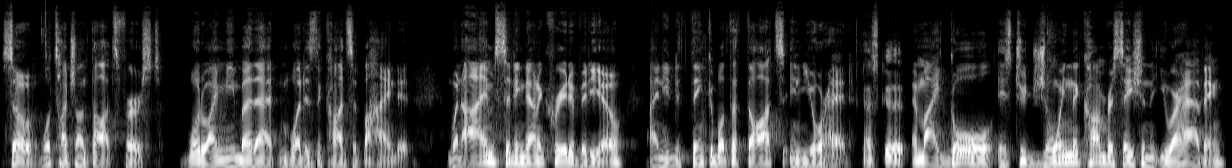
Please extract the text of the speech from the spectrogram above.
So we'll touch on thoughts first. What do I mean by that? And what is the concept behind it? When I'm sitting down to create a video, I need to think about the thoughts in your head. that's good. And my goal is to join the conversation that you are having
